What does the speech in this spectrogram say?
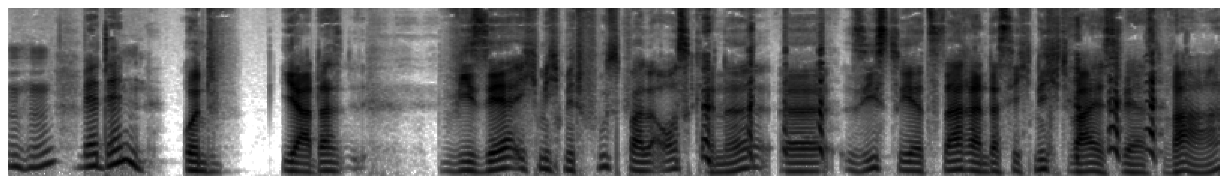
Mhm. Wer denn? Und ja, das, wie sehr ich mich mit Fußball auskenne, äh, siehst du jetzt daran, dass ich nicht weiß, wer es war.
